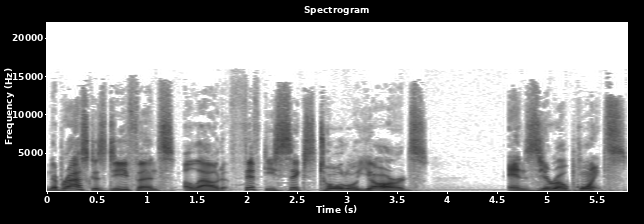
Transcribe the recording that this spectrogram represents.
Nebraska's defense allowed 56 total yards and zero points.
